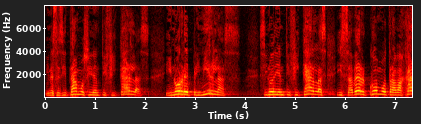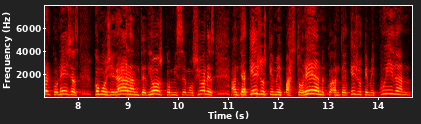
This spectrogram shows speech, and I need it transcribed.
Y necesitamos identificarlas y no reprimirlas, sino identificarlas y saber cómo trabajar con ellas, cómo llegar ante Dios con mis emociones, ante aquellos que me pastorean, ante aquellos que me cuidan,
